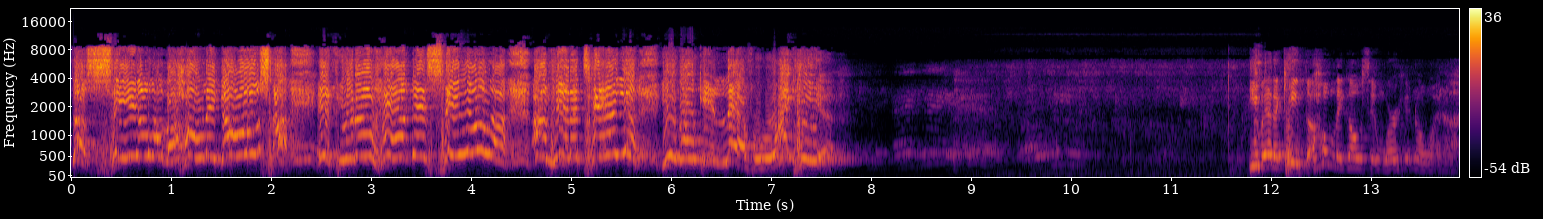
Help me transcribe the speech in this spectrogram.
the seal of the Holy Ghost. If you don't have that seal, I'm here to tell you, you're going to get left right here. You better keep the Holy Ghost in working order.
